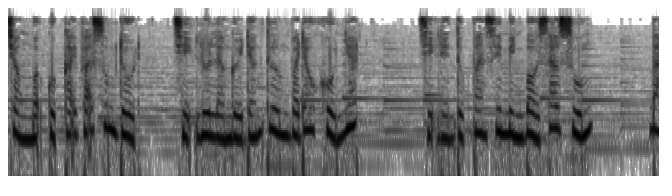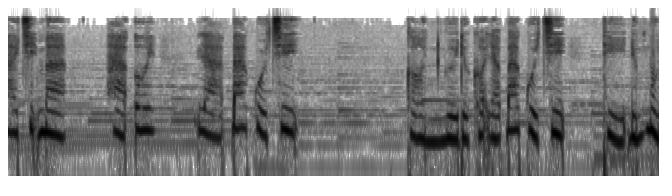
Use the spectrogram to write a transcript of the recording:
trong mọi cuộc cãi vã xung đột, chị luôn là người đáng thương và đau khổ nhất. Chị liên tục van xin mình bỏ sao xuống. Ba chị mà, Hà ơi, là ba của chị. Còn người được gọi là ba của chị thì đứng một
